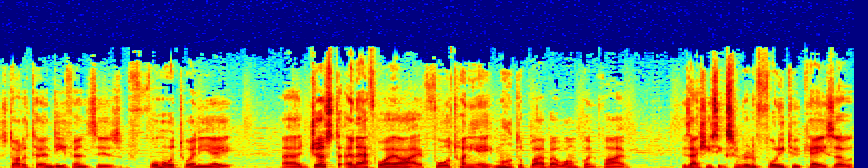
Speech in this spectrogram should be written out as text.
starter turn defense is 428. Uh, just an FYI, 428 multiplied by 1.5 is actually 642k, so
